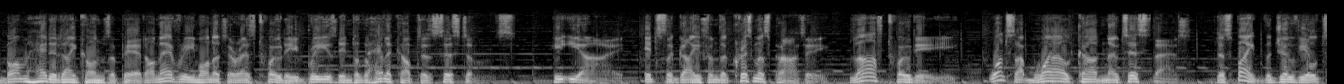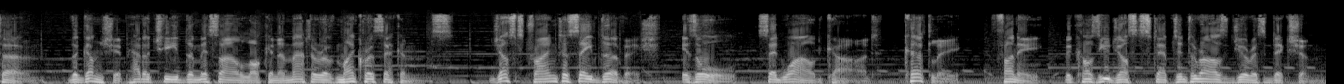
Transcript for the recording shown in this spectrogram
Bomb-headed icons appeared on every monitor as Twody breezed into the helicopter's systems. Hei, it's the guy from the Christmas party, laughed Twody. What's up Wildcard noticed that, despite the jovial tone, the gunship had achieved a missile lock in a matter of microseconds. Just trying to save Dervish, is all, said Wildcard, curtly. Funny, because you just stepped into Ares jurisdiction.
